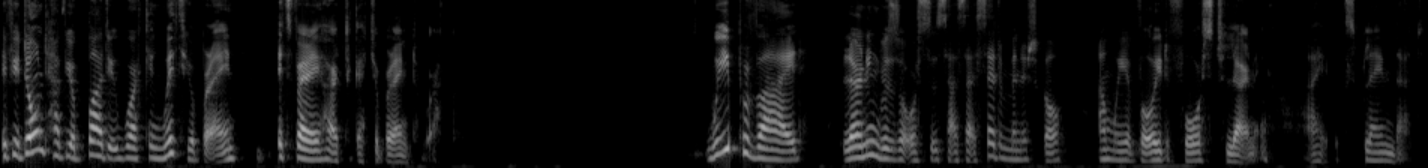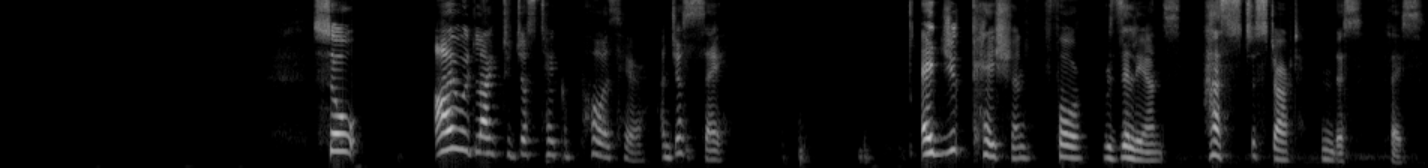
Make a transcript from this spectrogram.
If you don't have your body working with your brain, it's very hard to get your brain to work. We provide learning resources, as I said a minute ago, and we avoid forced learning. I explained that. So I would like to just take a pause here and just say education for resilience has to start in this place.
